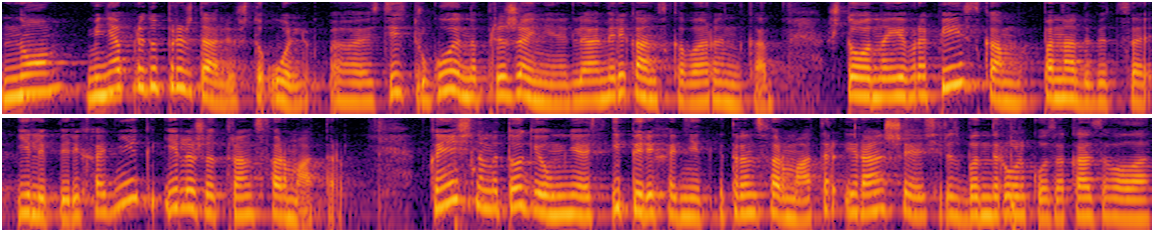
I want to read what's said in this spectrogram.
Но меня предупреждали, что, Оль, э, здесь другое напряжение для американского рынка, что на европейском понадобится или переходник, или же трансформатор. В конечном итоге у меня есть и переходник, и трансформатор. И раньше я через бандерольку заказывала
